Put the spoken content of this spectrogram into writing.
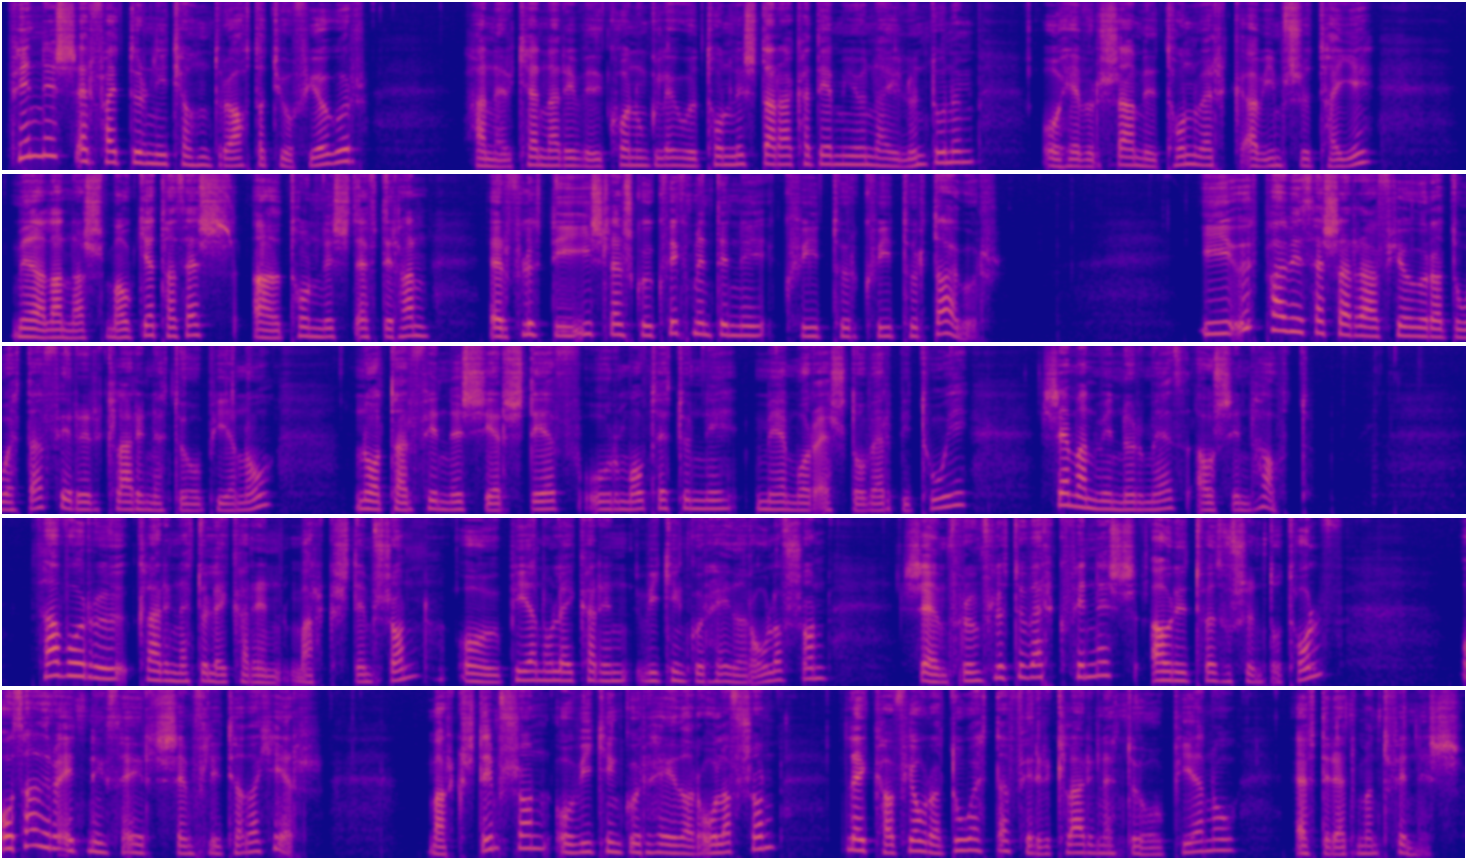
Finnis er fættur 1984 Hann er kennari við konunglegu tónlistarakademíuna í Lundunum og hefur samið tónverk af ímsu tægi. Meðal annars má geta þess að tónlist eftir hann er flutti í íslensku kvikmyndinni Kvítur kvítur dagur. Í upphafi þessara fjögura duetta fyrir klarinettu og piano notar finnis sér stef úr mótettunni Memor Esto Verbi Tui sem hann vinnur með á sinn hátt. Það voru klarinettuleikarin Mark Stimson og pianoleikarin Vikingur Heiðar Ólafsson sem frumfluttuverk finnis árið 2012 og það eru einnig þeir sem flytja það hér. Mark Stimson og Vikingur Heiðar Ólafsson leika fjóra duetta fyrir klarinettu og piano eftir Edmund Finnis.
